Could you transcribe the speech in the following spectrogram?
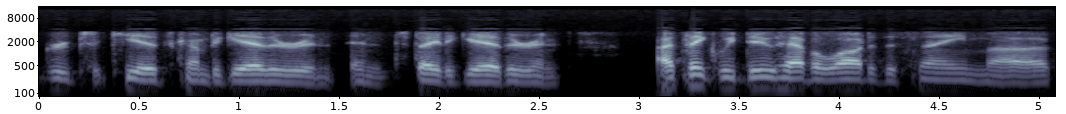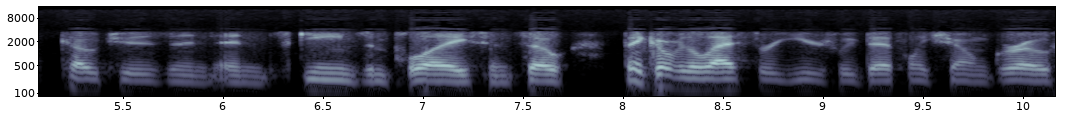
groups of kids come together and, and stay together. And I think we do have a lot of the same uh, coaches and, and schemes in place. And so I think over the last three years, we've definitely shown growth.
